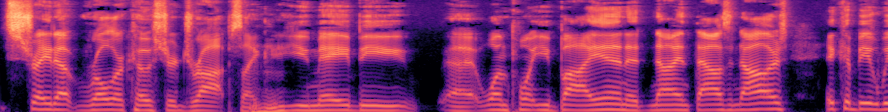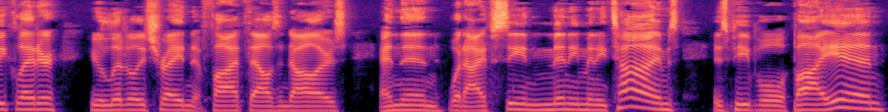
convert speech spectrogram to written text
straight up roller coaster drops. Like Mhm. you may be uh, at one point you buy in at nine thousand dollars. It could be a week later you're literally trading at five thousand dollars. And then what I've seen many many times is people buy in.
